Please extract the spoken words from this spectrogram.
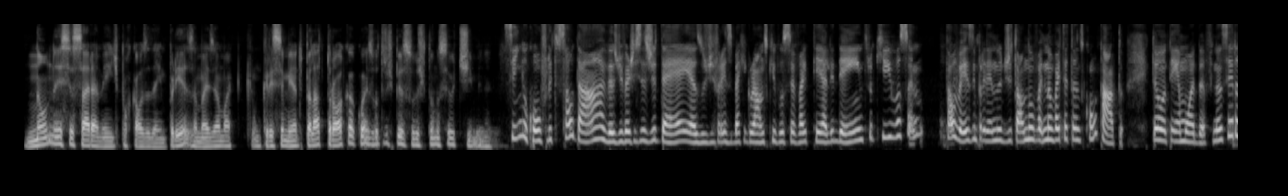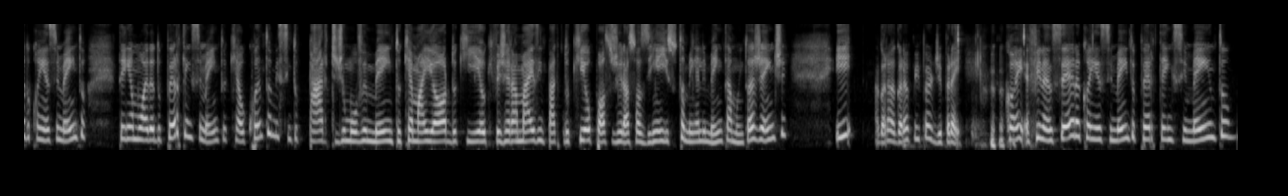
não necessariamente por causa da empresa, mas é uma, um crescimento pela troca com as outras pessoas que estão no seu time, né? Sim, o conflito saudável, as divergências de ideias, os diferentes backgrounds que você vai ter ali dentro, que você talvez empreendendo no digital não vai, não vai ter tanto contato. Então, eu tenho a moeda financeira do conhecimento, tem a moeda do pertencimento, que é o quanto eu me sinto parte de um movimento que é maior do que eu, que vai gerar mais impacto do que eu posso gerar sozinha, e isso também alimenta muito a gente. E Agora, agora eu me perdi, peraí. financeira, conhecimento, pertencimento.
